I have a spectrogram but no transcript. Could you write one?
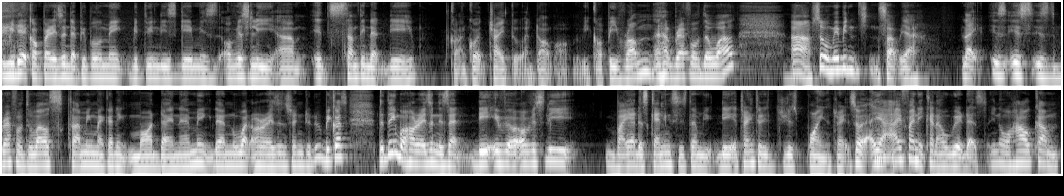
immediate comparison that people make between this game is obviously um, it's something that they quote unquote try to adopt or we copy from uh, Breath of the Wild. Ah, so maybe so yeah. Like is is is the Breath of the Wild's climbing mechanic more dynamic than what Horizon's trying to do? Because the thing about Horizon is that they if obviously via the scanning system they are trying to introduce points, right? So yeah, I mm. find it kind of weird that you know how come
